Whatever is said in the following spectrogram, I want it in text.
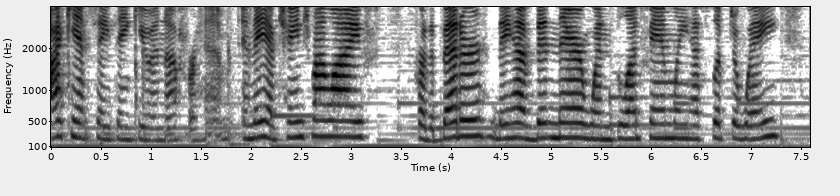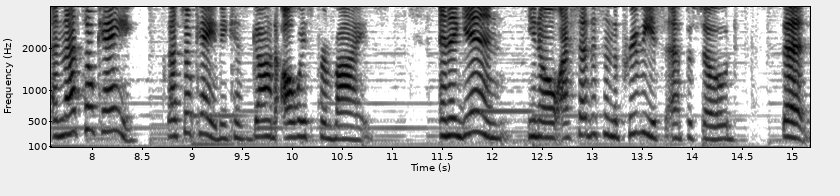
I can't say thank you enough for Him. And they have changed my life for the better. They have been there when blood family has slipped away. And that's okay. That's okay because God always provides. And again, you know, I said this in the previous episode that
